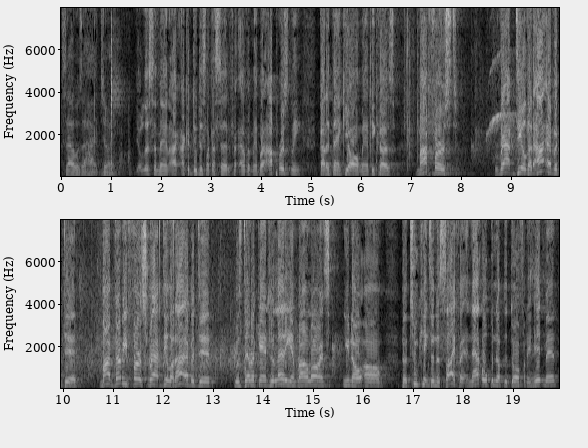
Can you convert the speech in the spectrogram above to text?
So that was a hot joint. Yo, listen, man, I, I could do this, like I said, forever, man. But I personally got to thank y'all, man, because my first rap deal that I ever did, my very first rap deal that I ever did was Deric Angelettie and Ron Lawrence, you know, um, the two kings and the cipher. And that opened up the door for the Hitmen,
